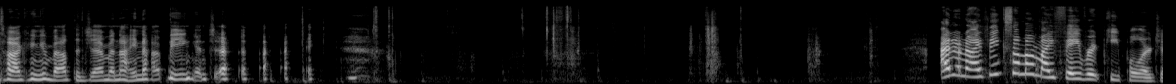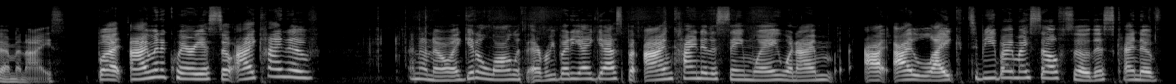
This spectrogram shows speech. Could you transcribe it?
Talking about the Gemini not being a Gemini. I don't know. I think some of my favorite people are Geminis. But I'm an Aquarius, so I kind of, I don't know, I get along with everybody, I guess. But I'm kind of the same way when I'm, I, I like to be by myself. So this kind of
